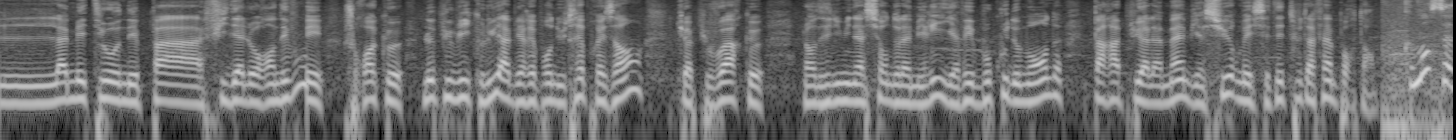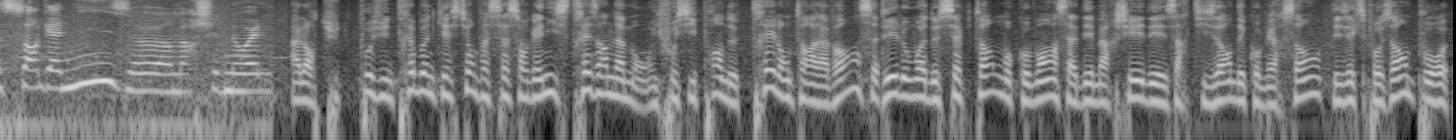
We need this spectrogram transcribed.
La météo n'est pas fidèle au rendez-vous, mais je crois que le public, lui, a bien répondu très présent. Tu as pu voir que lors des illuminations de la mairie, il y avait beaucoup de monde, parapluie à la main bien sûr, mais c'était tout à fait important. Comment ça s'organise euh, un marché de Noël? Alors tu te poses une très bonne question parce que ça s'organise très en amont. Il faut s'y prendre très longtemps à l'avance. Dès le mois de septembre, on commence à démarcher des artisans, des commerçants, des exposants pour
